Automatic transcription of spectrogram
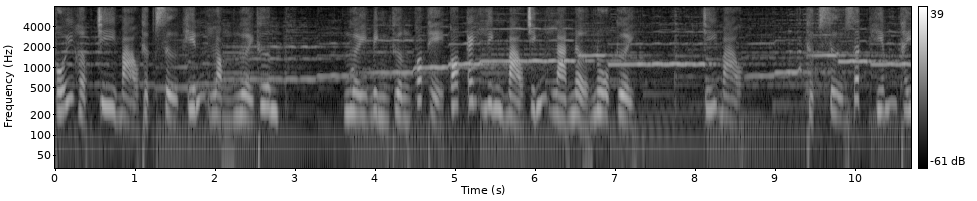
phối hợp chi bảo thực sự khiến lòng người thương. Người bình thường có thể có cách linh bảo chính là nở nụ cười. Chí bảo. Thực sự rất hiếm thấy.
